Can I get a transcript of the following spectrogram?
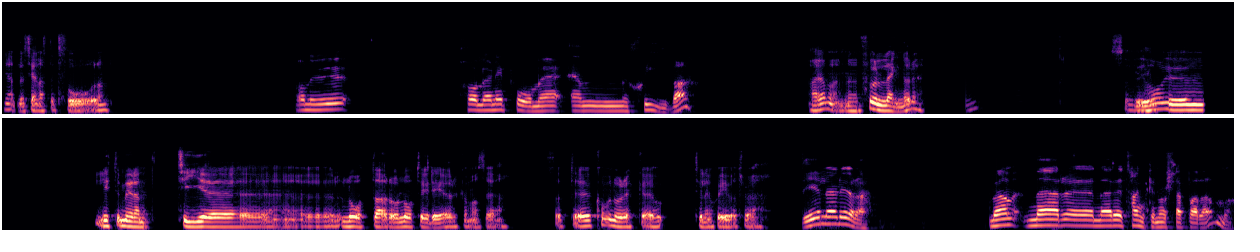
Egentligen senaste två åren. Och nu håller ni på med en skiva? Jajamän, en fullängdare. Mm. Så vi har ju lite mer än tio eh, låtar och låtidéer kan man säga. Så det kommer nog räcka till en skiva tror jag. Det lär det göra. Men när, eh, när är tanken att släppa den då?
